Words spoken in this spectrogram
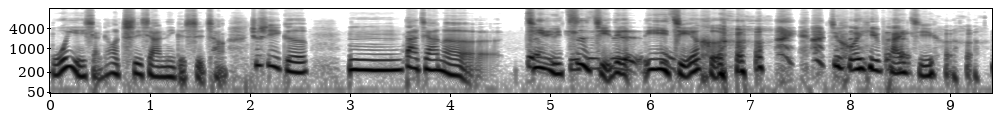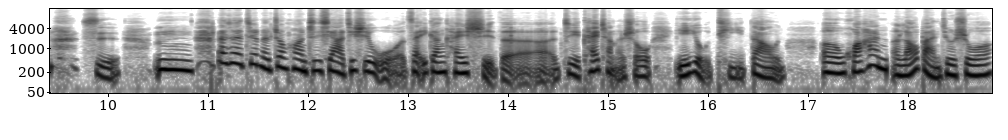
我也想要吃下那个市场，就是一个嗯，大家呢。基于自己这个利益结合，就会一拍即合。是，嗯，那在这样的状况之下，其实我在一刚开始的呃这个开场的时候也有提到，呃，华汉老板就说，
